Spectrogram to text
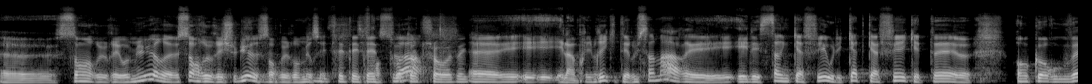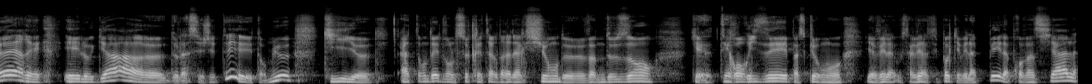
euh, sans rue Réaumur, euh, sans rue Richelieu, sans rue Réaumur, c'était François, autre chose. Euh, et, et, l'imprimerie qui était rue Saint-Marc, et, les cinq cafés ou les quatre cafés qui étaient euh, encore ouverts, et, le gars euh, de la CGT, tant mieux, qui attendait devant le secrétaire de rédaction de 22 ans, qui est terrorisé parce il y avait, la, vous savez, à cette époque, il y avait la paix, la provinciale,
